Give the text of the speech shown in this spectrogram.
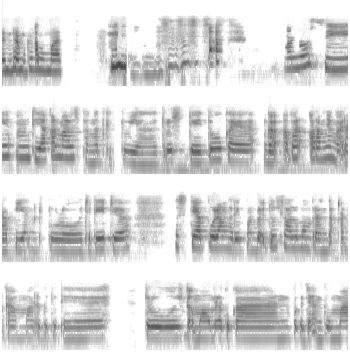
dendam ke Sumat anu sih, hmm, dia kan males banget gitu ya. Terus dia itu kayak nggak apa orangnya nggak rapian gitu loh. Jadi dia setiap pulang dari pondok itu selalu memberantakkan kamar gitu deh. Terus nggak mau melakukan pekerjaan rumah,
